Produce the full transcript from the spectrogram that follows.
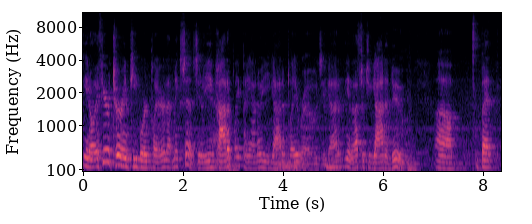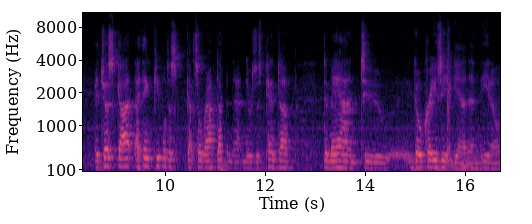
you know, if you're a touring keyboard player, that makes sense. You know, you got to play piano. You got to play Rhodes. You got to, you know, that's what you got to do. Uh, but it just got. I think people just got so wrapped up in that, and there was this pent up demand to go crazy again, and you know,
